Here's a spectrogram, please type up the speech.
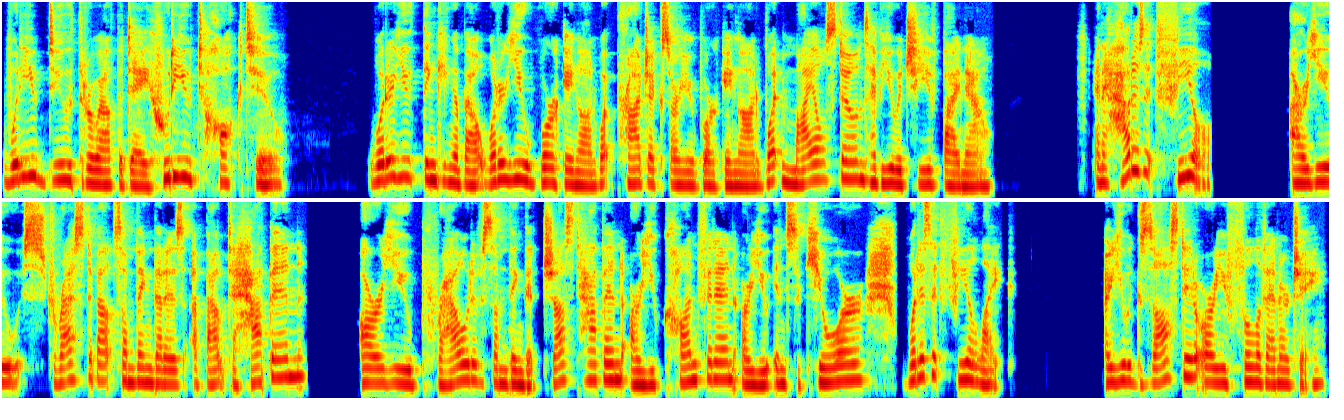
what do you do throughout the day? Who do you talk to? What are you thinking about? What are you working on? What projects are you working on? What milestones have you achieved by now? And how does it feel? Are you stressed about something that is about to happen? Are you proud of something that just happened? Are you confident? Are you insecure? What does it feel like? Are you exhausted or are you full of energy?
